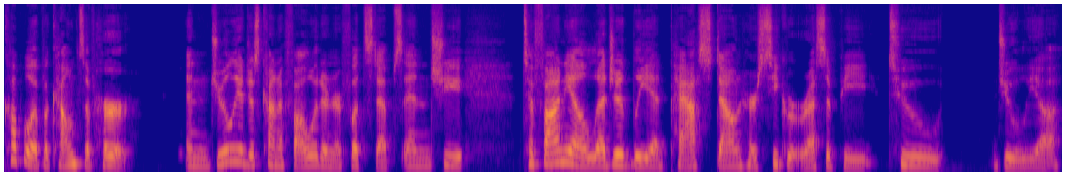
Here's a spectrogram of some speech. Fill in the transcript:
couple of accounts of her and Julia just kind of followed in her footsteps and she Tefania allegedly had passed down her secret recipe to Julia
